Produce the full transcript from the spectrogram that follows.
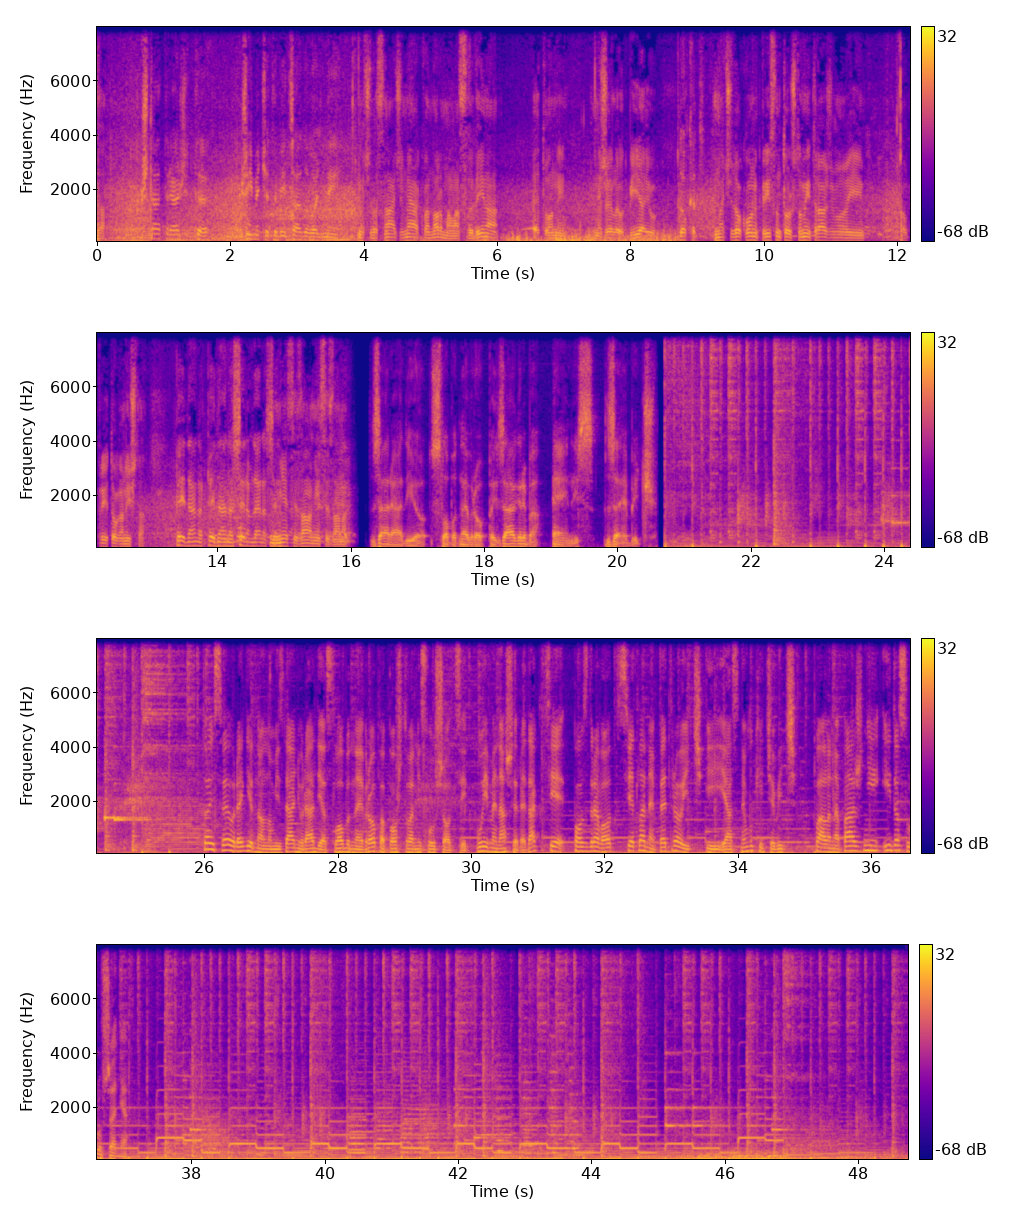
Da. Šta tražite, čime ćete biti zadovoljni? Znači da se nađe nekakva normalna sredina, eto oni ne žele, odbijaju. Dokad? Znači dok oni pristanu to što mi tražimo i ali prije toga ništa. 5 dana, 5 dana, 7 dana, 7 Mjesec dana, mjesec dana. Za radio Slobodna Evropa iz Zagreba, Enis Zebić. To je sve u regionalnom izdanju Radija Slobodna Evropa, poštovani slušalci. U ime naše redakcije, pozdrav od Svjetlane Petrović i Jasne Vukićević. Hvala na pažnji i do slušanja.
